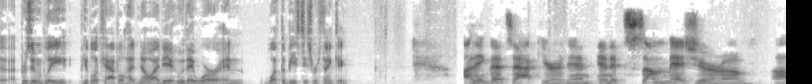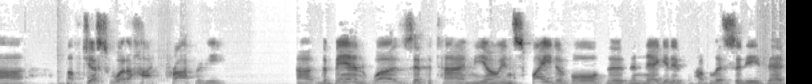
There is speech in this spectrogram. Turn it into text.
uh, presumably people at Capitol had no idea who they were and what the Beasties were thinking. I think that's accurate, and, and it's some measure of uh, of just what a hot property uh, the band was at the time. You know, in spite of all the, the negative publicity that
